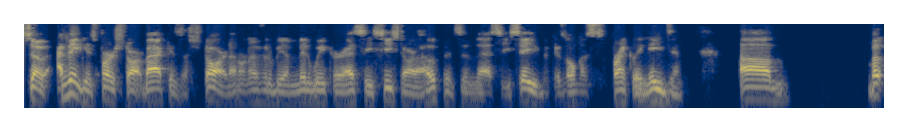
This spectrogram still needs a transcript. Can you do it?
So I think his first start back is a start. I don't know if it'll be a midweek or SEC start. I hope it's in the SEC because Ole Miss frankly needs him. Um, but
